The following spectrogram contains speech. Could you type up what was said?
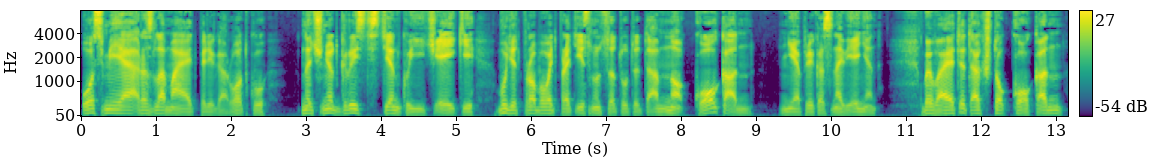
Осмия разломает перегородку, начнет грызть стенку ячейки, будет пробовать протиснуться тут и там, но кокон неприкосновенен. Бывает и так, что кокон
